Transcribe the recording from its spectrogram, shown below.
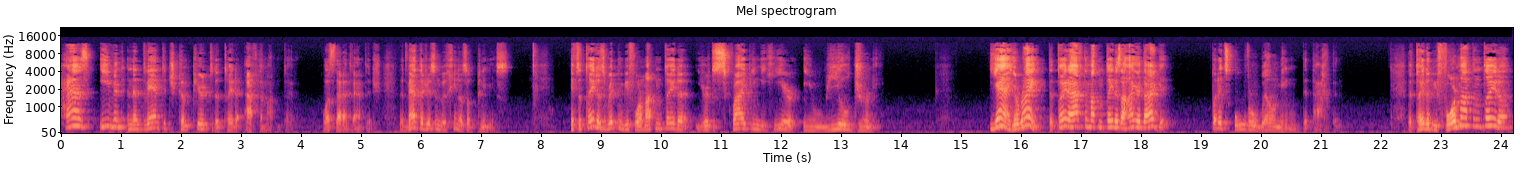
has even an advantage compared to the Torah after Matan Torah. What's that advantage? The advantage is in Bechinos of Pnimius. If the Torah is written before Matan Torah, you're describing here a real journey. Yeah, you're right. The Torah after Matan Torah is a higher target, but it's overwhelming the Tachten. The Torah before Matan Torah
